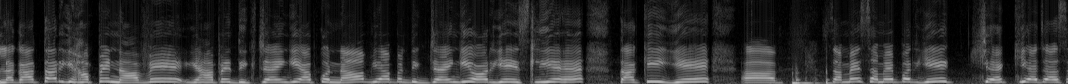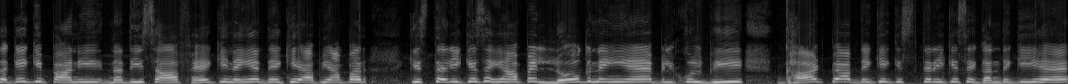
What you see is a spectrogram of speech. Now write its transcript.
लगातार यहाँ पर नावें यहाँ पर दिख जाएँगी, आपको नाव यहाँ पर दिख जाएँगी और ये इसलिए है ताकि ये समय समय पर ये चेक किया जा सके कि पानी नदी साफ़ है कि नहीं है। देखिए, आप यहाँ पर किस तरीके से यहाँ पे लोग नहीं है, बिल्कुल भी घाट पे आप देखिए किस तरीके से गंदगी है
